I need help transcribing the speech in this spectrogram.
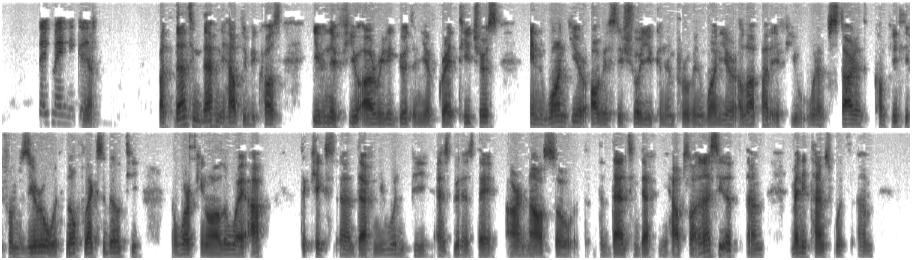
they've made me good. Yeah. But dancing definitely helped you because even if you are really good and you have great teachers, in one year, obviously, sure, you can improve in one year a lot. But if you would have started completely from zero with no flexibility and working all the way up, the kicks uh, definitely wouldn't be as good as they are now. So the dancing definitely helps a lot. And I see that um, many times with um,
